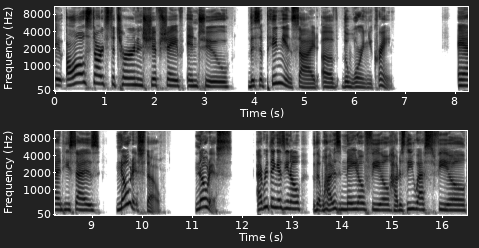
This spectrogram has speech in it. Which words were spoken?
It all starts to turn and shift shape into this opinion side of the war in Ukraine. And he says, notice though, notice Everything is, you know, that how does NATO feel? How does the US feel?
